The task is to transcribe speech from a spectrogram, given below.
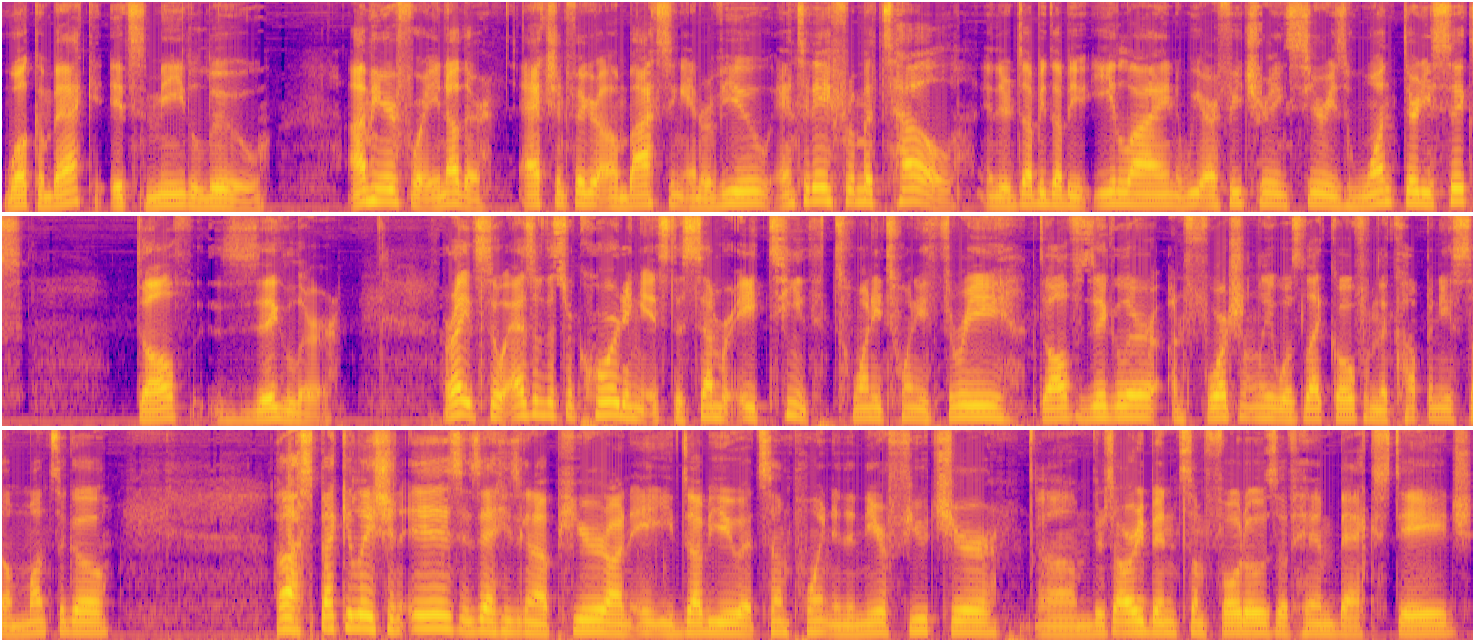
Welcome back, it's me, Lou. I'm here for another action figure unboxing and review, and today from Mattel in their WWE line, we are featuring Series 136, Dolph Ziggler. Alright, so as of this recording, it's December 18th, 2023. Dolph Ziggler, unfortunately, was let go from the company some months ago. Uh, speculation is is that he's going to appear on AEW at some point in the near future. Um, there's already been some photos of him backstage.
